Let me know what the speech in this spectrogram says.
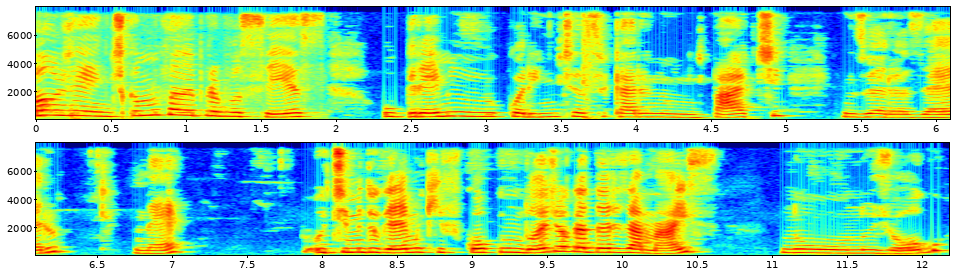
Bom, gente, como eu falei para vocês, o Grêmio e o Corinthians ficaram no empate em 0 a 0, né? O time do Grêmio que ficou com dois jogadores a mais no, no jogo,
